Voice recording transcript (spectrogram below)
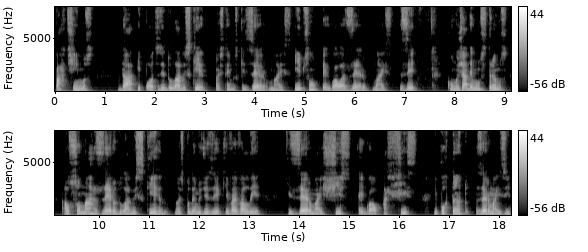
partimos da hipótese do lado esquerdo. Nós temos que 0 mais y é igual a 0 mais z. Como já demonstramos, ao somar zero do lado esquerdo, nós podemos dizer que vai valer que 0 mais x é igual a x. E, portanto, 0 mais y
